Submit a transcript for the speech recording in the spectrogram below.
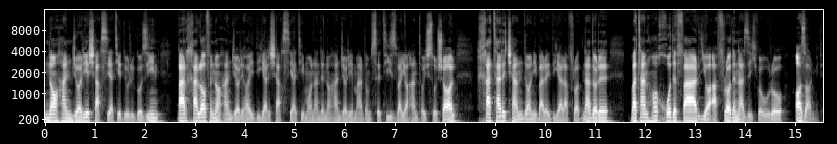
ناهنجاری شخصیتی دوریگزین برخلاف ناهنجاری های دیگر شخصیتی مانند ناهنجاری مردم ستیز و یا انتاش سوشال خطر چندانی برای دیگر افراد نداره و تنها خود فرد یا افراد نزدیک به او رو آزار میده.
